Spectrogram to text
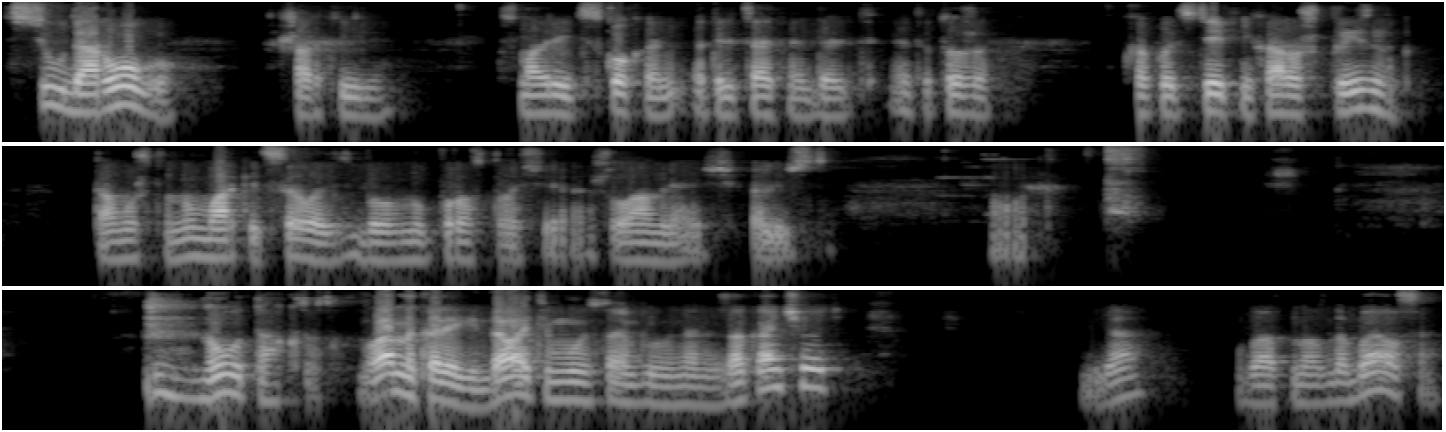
всю дорогу шортили. Смотрите, сколько отрицательной дельты. Это тоже в какой-то степени хороший признак, потому что, ну, маркет целый здесь было, ну, просто вообще ошеломляющее количество. Вот. Ну, вот так вот. Ладно, коллеги, давайте мы с вами будем, наверное, заканчивать. Да? Влад у нас добавился?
